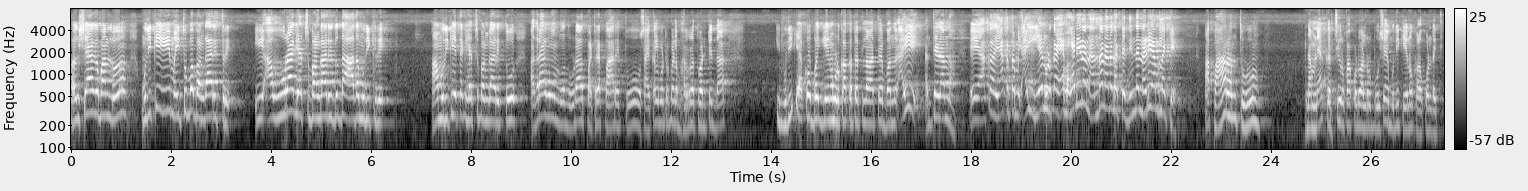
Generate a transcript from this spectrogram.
ಅಗ್ಸ್ಯಾಗ ಬಂದ್ಲು. ಮುದುಕಿ ಮೈ ತುಂಬ ಬಂಗಾರ ಇತ್ತು ಈ ಆ ಊರಾಗ ಹೆಚ್ಚು ಬಂಗಾರ ಇದ್ದದ್ದು ಆದ ಮುದುಕಿರಿ ಆ ಮುದುಕಿ ಎತ್ತಕ್ಕೆ ಹೆಚ್ಚು ಬಂಗಾರ ಇತ್ತು. ಅದ್ರಾಗ ಒಂದು ಒಂದು ಉಡಾದ ಪಟ್ರೆ ಪಾರಿತ್ತು ಸೈಕಲ್ ಬಿಟ್ರ ಮೇಲೆ ಭರ್ರತ್ ಹೊಂಟಿದ್ದ. ಈ ಮುದುಕಿ ಯಾಕೋ ಬಗ್ಗೆ ಏನು ಹುಡ್ಕಾಕತ್ತಲ್ಲ ಅಂತೇಳಿ ಬಂದು, ಐ! ಅಂತೇಳಿ ಅಂದ. ಏ, ಯಾಕ ಯಾಕ ತಮ್ಮ, ಐ, ಏನು ಹುಡ್ಕ? ಏ ಹೊಗಡೇನ ನಂದ ನನಗೆ ಹತ್ತೈತೆ. ನಿಂದೆ ನಡಿ ಅಂದ್ಲಕ್ಕೆ. ಆ ಪಾರಂತೂ ನಮ್ಮನ್ಯಾಗ ಖರ್ಚಿಗೆ ರೊಕ್ಕ ಕೊಡುವಲ್ರು ಭೂಷೆ ಮುದಿಕ್ ಏನೋ ಕಳ್ಕೊಂಡೈತಿ.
